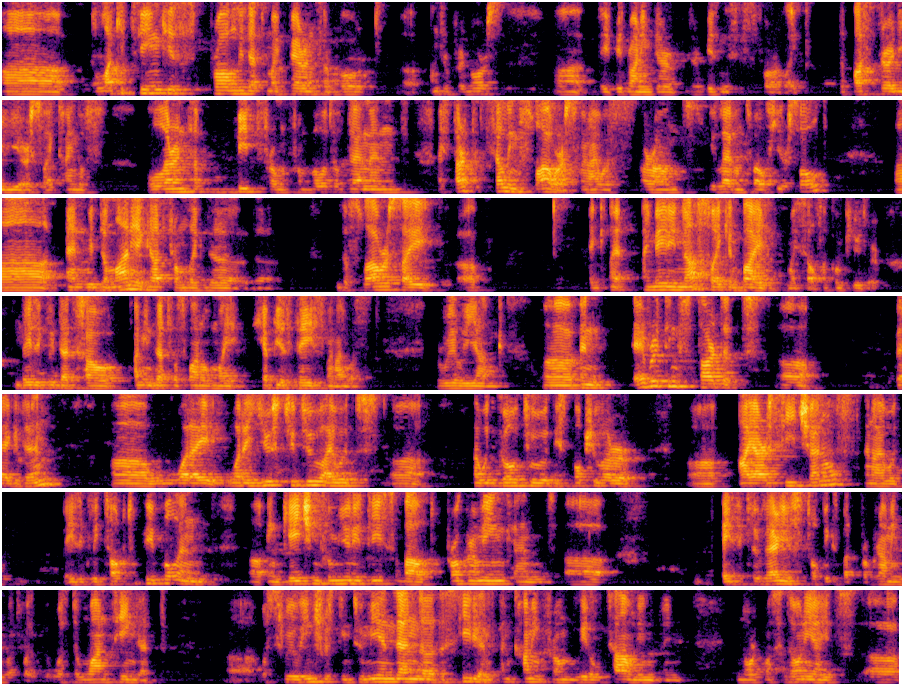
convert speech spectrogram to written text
Uh, lucky thing is probably that my parents are both uh, entrepreneurs. Uh, they've been running their, their businesses for like the past 30 years. So I kind of learned a bit from, from both of them. And I started selling flowers when I was around 11, 12 years old. Uh, and with the money I got from like the, the, the flowers, I, I, I made enough so I can buy myself a computer. Basically that's how i mean that was one of my happiest days when i was really young. Uh, and everything started uh, back then. Uh, what i what i used to do i would uh, i would go to these popular uh, irc channels and i would basically talk to people and uh, engage in communities about programming and basically various topics but programming was the one thing that uh, was really interesting to me. And then the, the city, I'm, coming from little town in, in North Macedonia. It's uh,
